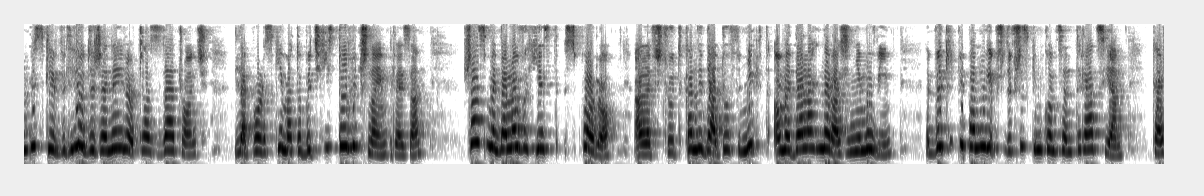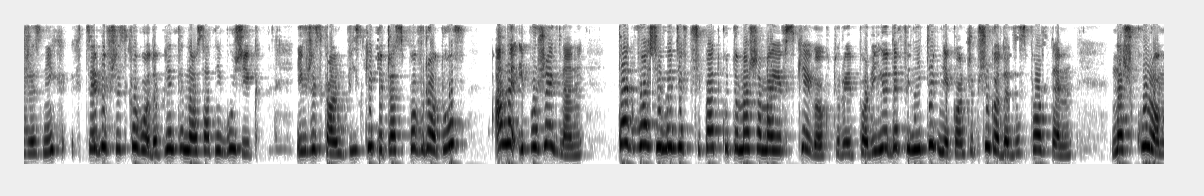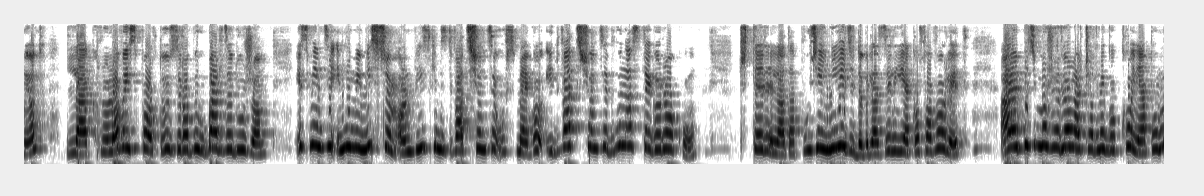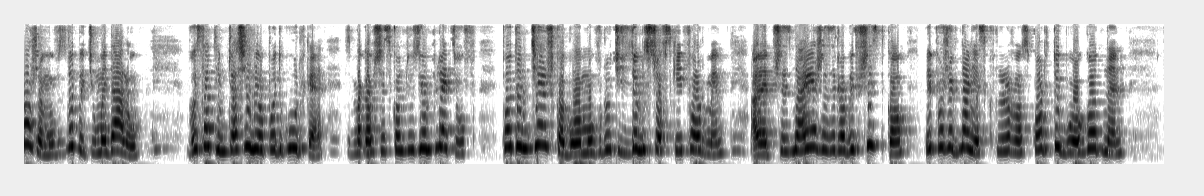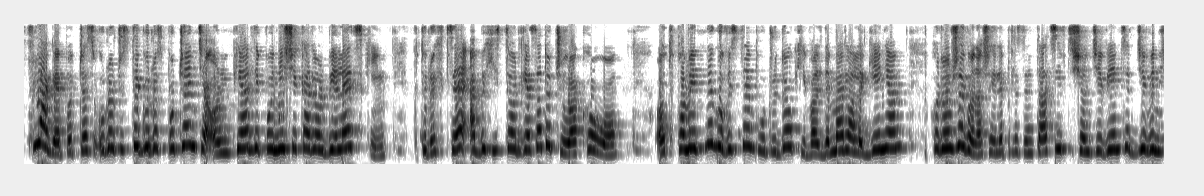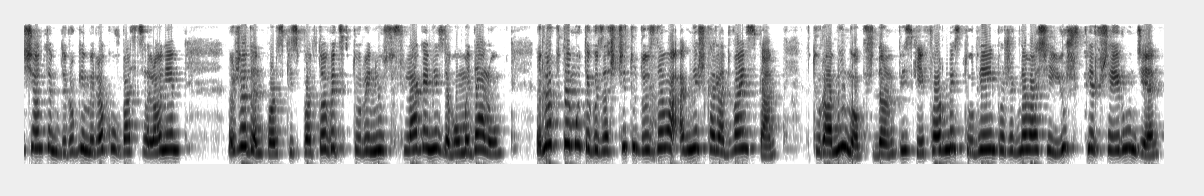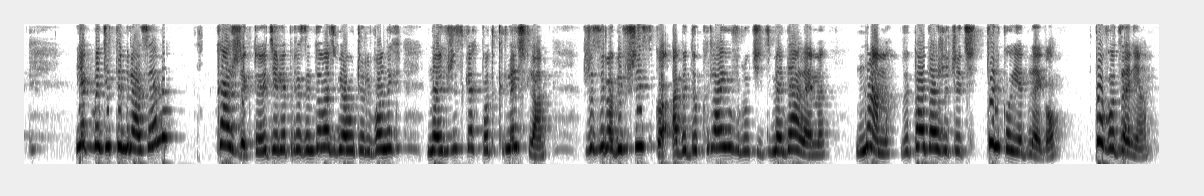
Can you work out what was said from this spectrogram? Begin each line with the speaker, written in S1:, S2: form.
S1: Olimpijskie w Rio de Janeiro czas zacząć. Dla Polski ma to być historyczna impreza. Szans medalowych jest sporo, ale wśród kandydatów nikt o medalach na razie nie mówi. W ekipie panuje przede wszystkim koncentracja. Każdy z nich chce, by wszystko było dopięte na ostatni guzik. Igrzyska olimpijskie to czas powrotów, ale i pożegnań. Tak właśnie będzie w przypadku Tomasza Majewskiego, który po Rio definitywnie kończy przygodę ze sportem. Nasz kulomiot dla królowej sportu zrobił bardzo dużo. Jest między innymi mistrzem olimpijskim z 2008 i 2012 roku. Cztery lata później nie jedzie do Brazylii jako faworyt, ale być może rola czarnego konia pomoże mu w zdobyciu medalu. W ostatnim czasie miał podgórkę, zmagał się z kontuzją pleców. Potem ciężko było mu wrócić do mistrzowskiej formy, ale przyznaje, że zrobi wszystko, by pożegnanie z królową sportu było godne. Flagę podczas uroczystego rozpoczęcia olimpiady poniesie Karol Bielecki, który chce, aby historia zatoczyła koło. Od pamiętnego występu judoki Waldemara Legienia, chorążego naszej reprezentacji w 1992 roku w Barcelonie, żaden polski sportowiec, który niósł flagę, nie zdobył medalu. Rok temu tego zaszczytu doznała Agnieszka Radwańska, która mimo przedolimpijskiej formy z turniejem pożegnała się już w pierwszej rundzie. Jak będzie tym razem? Każdy, kto jedzie reprezentować biało-czerwonych na igrzyskach podkreśla, że zrobi wszystko, aby do kraju wrócić z medalem. Nam wypada życzyć tylko jednego. Powodzenia!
